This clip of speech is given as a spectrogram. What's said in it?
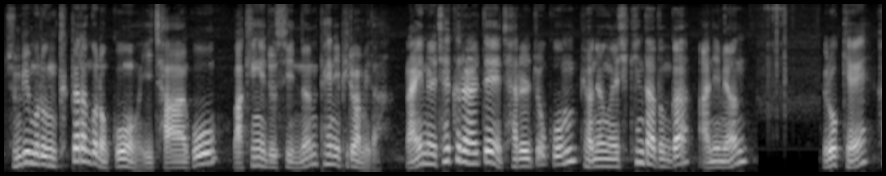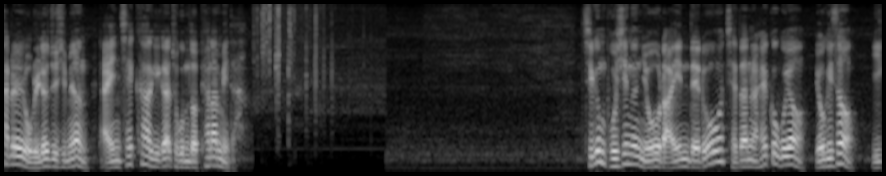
준비물은 특별한 건 없고 이 자하고 마킹해 줄 수 있는 펜이 필요합니다. 라인을 체크를 할 때 자를 조금 변형을 시킨다던가 아니면 이렇게 칼을 올려주시면 라인 체크하기가 조금 더 편합니다. 지금 보시는 요 라인대로 재단을 할 거고요. 여기서 이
